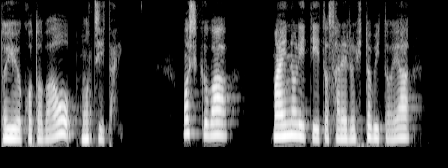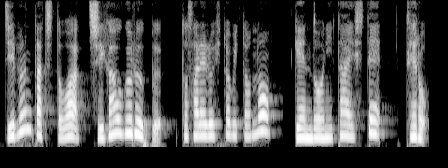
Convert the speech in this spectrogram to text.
という言葉を用いたり、もしくはマイノリティとされる人々や自分たちとは違うグループとされる人々の言動に対してテロ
